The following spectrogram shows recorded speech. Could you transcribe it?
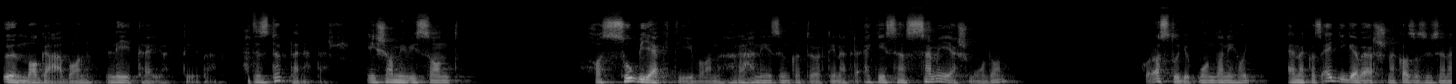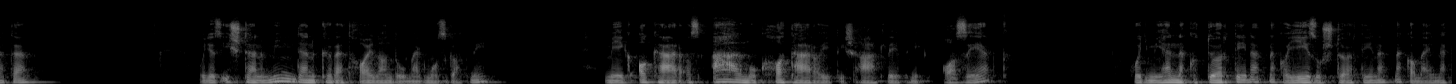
önmagában létrejöttében. Hát ez döbbenetes. És ami viszont, ha szubjektívan ránézünk a történetre, egészen személyes módon, akkor azt tudjuk mondani, hogy ennek az egyik versnek az az üzenete, hogy az Isten minden követ hajlandó megmozgatni, még akár az álmok határait is átlépni azért, hogy mi ennek a történetnek, a Jézus történetnek, amelynek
